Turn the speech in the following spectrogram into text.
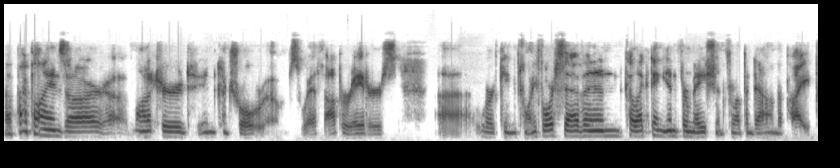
Uh, pipelines are uh, monitored in control rooms with operators uh, working 24 7, collecting information from up and down the pipe,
